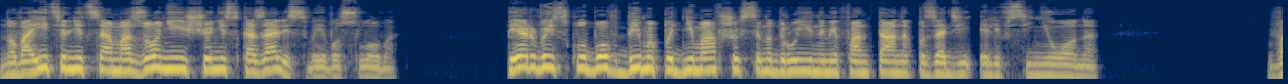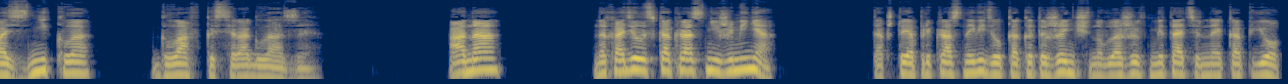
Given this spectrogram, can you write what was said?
Но воительницы Амазонии еще не сказали своего слова. Первый из клубов дыма, поднимавшихся над руинами фонтана позади Элевсиниона, возникла главка сероглазая. Она находилась как раз ниже меня, так что я прекрасно видел, как эта женщина, вложив метательное копье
